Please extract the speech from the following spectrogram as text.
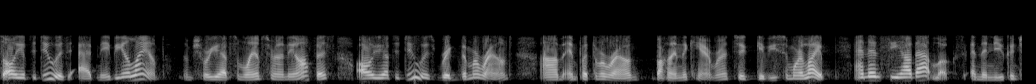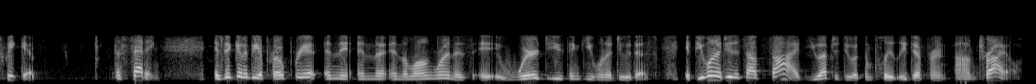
So all you have to do is add maybe a lamp. I'm sure you have some lamps around the office. All you have to do is rig them around um, and put them around behind the camera to give you some more light, and then see how that looks, and then you can tweak it the setting is it going to be appropriate in the in the in the long run is it, where do you think you want to do this if you want to do this outside you have to do a completely different um, trial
